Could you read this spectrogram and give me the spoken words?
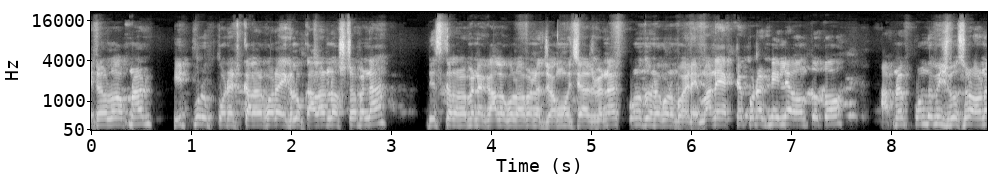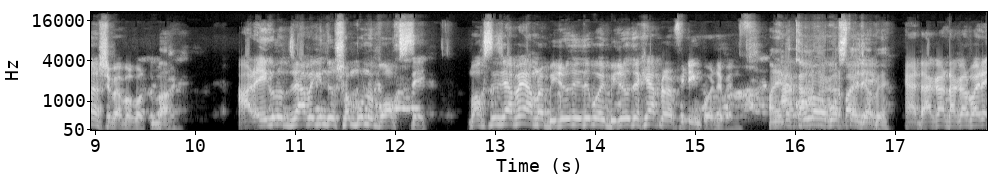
এটা। হলো আপনার হিট প্রুফ প্রোডাক্ট কালার করা। এগুলো কালার নষ্ট হবে না। ডিসকালার হবে না কালো গুলো হবে না জং মুছে আসবে না কোনো ধরনের কোনো ভয় নেই। মানে একটা প্রোডাক্ট নিলে অন্তত আপনার পনেরো বিশ বছর অনায়াসে ব্যবহার করতে বাহ। পারবেন। আর এগুলো যাবে কিন্তু সম্পূর্ণ বক্সে বক্সে যাবে আমরা ভিডিও দিয়ে দেবো ওই ভিডিও দেখে আপনারা ফিটিং করে নেবেন। মানে এটা খোলা অবস্থায় যাবে? হ্যাঁ ঢাকা ঢাকার বাইরে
